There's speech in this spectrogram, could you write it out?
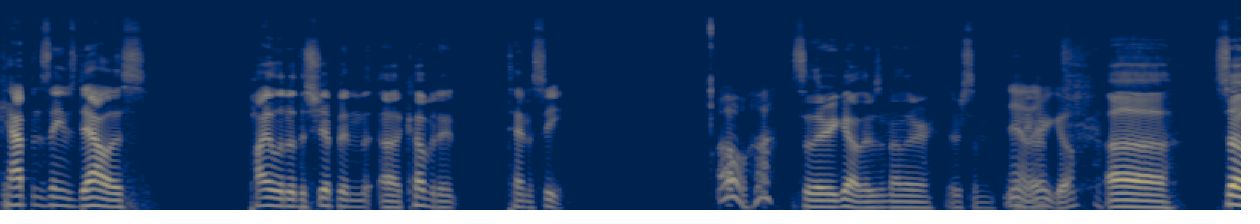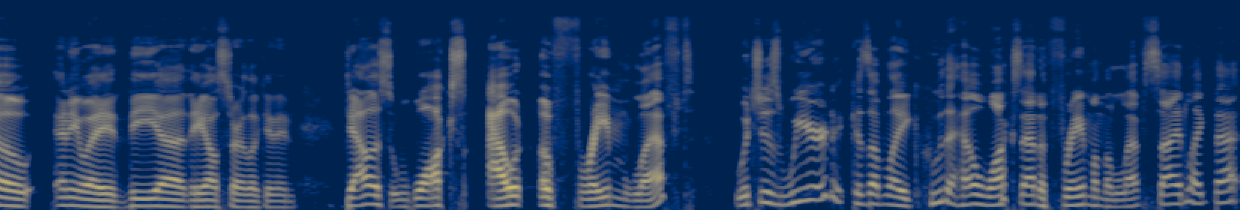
captain's name's Dallas, pilot of the ship in uh, Covenant, Tennessee. oh, huh. So there you go. There's another. There's some. Yeah, anyway. there you go. Uh, so anyway, the uh, they all start looking, and Dallas walks out of frame left, which is weird because I'm like, who the hell walks out of frame on the left side like that?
